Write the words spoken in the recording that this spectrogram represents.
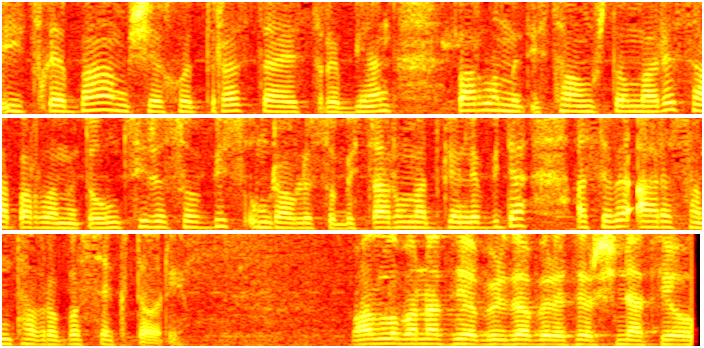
იწყება ამ შეხვედრას დაესწრებიან პარლამენტის თავმჯდომარე საპარლამენტო უმცირესობის უმრავლესობის წარმომადგენლები და ასევე არასამთავრობო სექტორი. მადლობა ნათია პირდაპირ ეთერში ნათია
